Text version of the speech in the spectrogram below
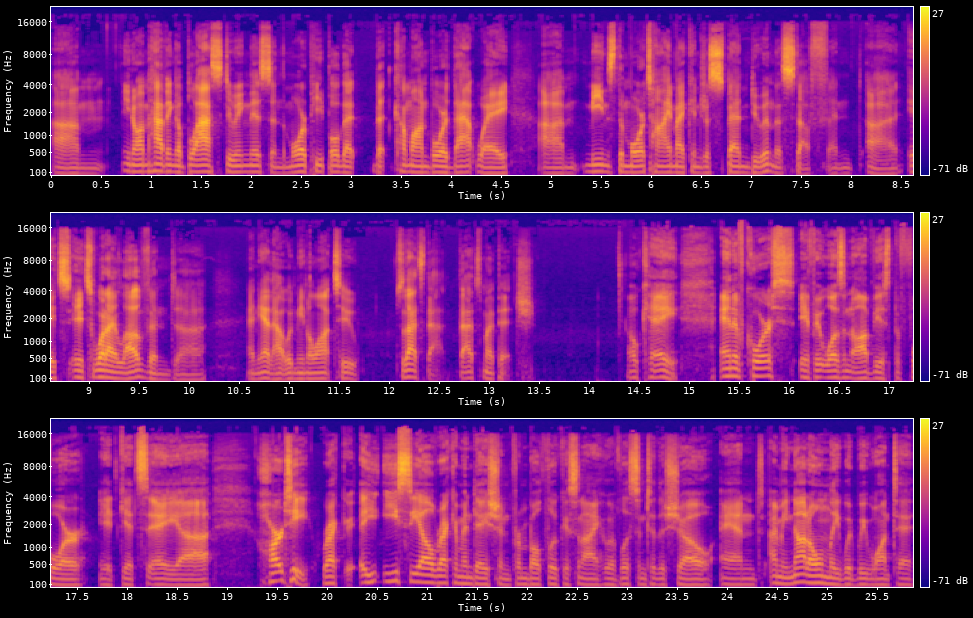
um, you know I'm having a blast doing this, and the more people that that come on board that way um, means the more time I can just spend doing this stuff, and uh, it's it's what I love, and uh, and yeah, that would mean a lot too. So that's that. That's my pitch. Okay. And of course, if it wasn't obvious before, it gets a uh, hearty rec- ECL recommendation from both Lucas and I who have listened to the show. And I mean, not only would we want to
